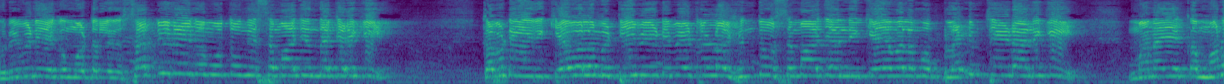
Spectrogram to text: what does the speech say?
దుర్వినియోగం అవటం లేదు సద్వినియోగం అవుతుంది సమాజం దగ్గరికి. కాబట్టి ఇది కేవలం టీవీ డిబేట్లలో హిందూ సమాజాన్ని కేవలం బ్లైమ్ చేయడానికి మన యొక్క మనసు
